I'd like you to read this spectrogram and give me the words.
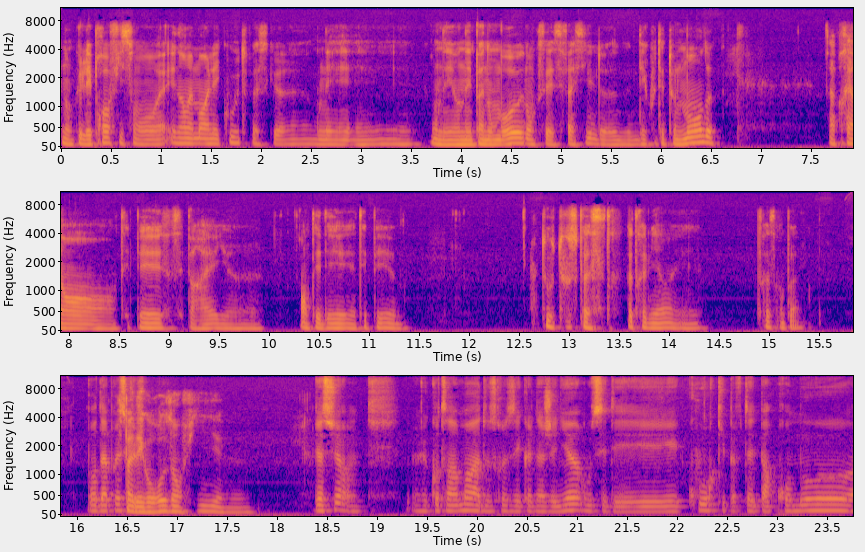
Donc les profs, ils sont énormément à l'écoute parce que on est, on est, on n'est pas nombreux, donc c'est facile d'écouter tout le monde. Après en TP, c'est pareil. Euh, en TD, TP, euh, tout, tout se passe très très bien et très sympa. Bon, d'après pas des gros amphis. Bien sûr. Contrairement à d'autres écoles d'ingénieurs où c'est des cours qui peuvent être par promo,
